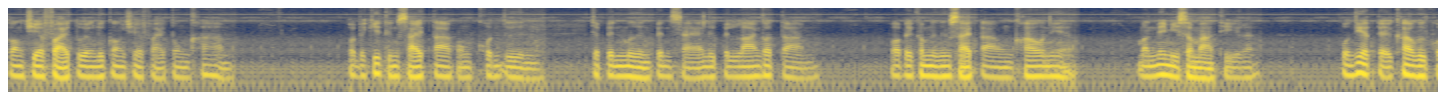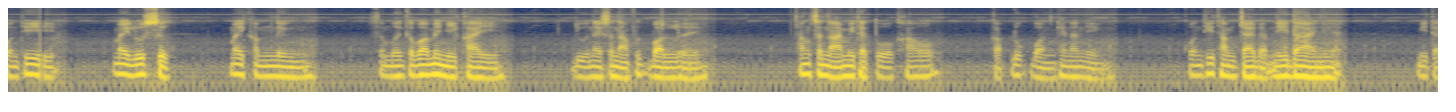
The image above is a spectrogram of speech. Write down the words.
กองเชียร์ฝ่ายตัวเองหรือกองเชียร์ฝ่ายตรงข้าม พอไปคิดถึงสายตาของคนอื่น จะเป็นหมื่นเป็นแสนหรือเป็นล้านก็ตาม พอไปคำนึงถึงสายตาของเขาเนี่ยมันไม่มีสมาธิแล้ว คนที่จะเตะเข้าคือคนที่ไม่รู้สึกไม่คำนึง เสมือนกับว่าไม่มีใครอยู่ในสนามฟุตบอลเลย ทั้งสนามมีแต่ตัวเขากับลูกบอลแค่นั้นเอง คนที่ทำใจแบบนี้ได้เนี่ยมีแต่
